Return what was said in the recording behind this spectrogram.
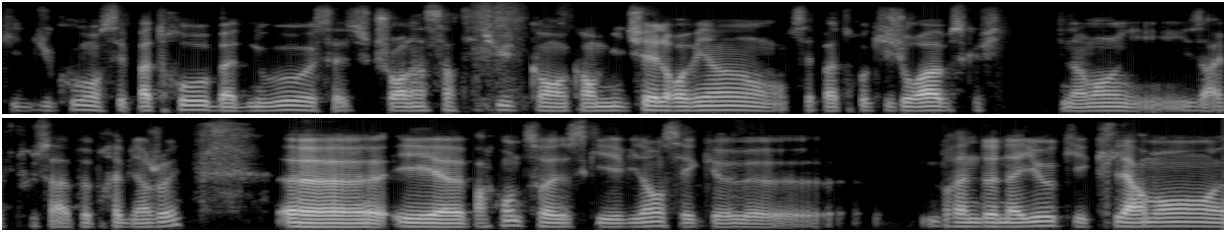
qui du coup on sait pas trop, bah, de nouveau c'est toujours l'incertitude quand, Mitchell revient, on sait pas trop qui jouera parce que finalement, ils arrivent tous à peu près bien jouer. Euh, et euh, par contre, ce qui est évident, c'est que euh, Brandon Ayuk est clairement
